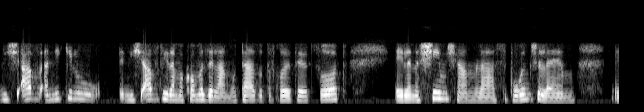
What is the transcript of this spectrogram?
נשאב, אני כאילו נשאבתי למקום הזה, לעמותה הזאת, הופכות את היוצרות, אה, לנשים שם, לסיפורים שלהם, אה,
